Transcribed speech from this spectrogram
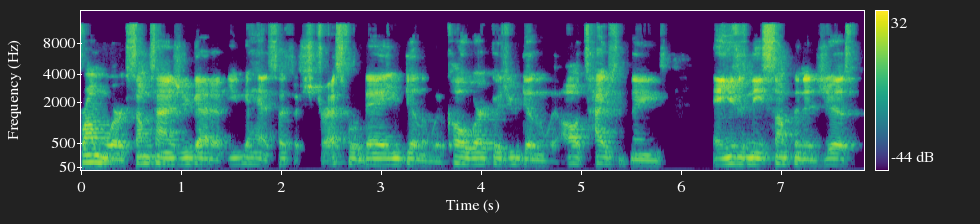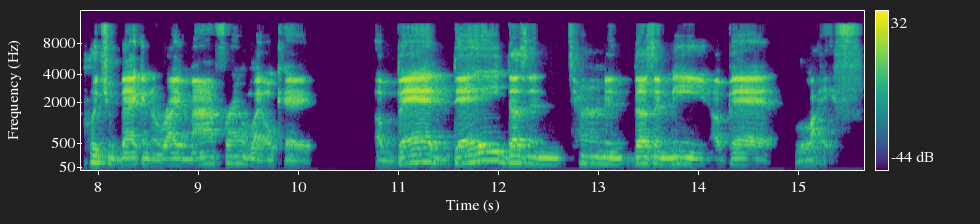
from work. Sometimes you gotta you have such a stressful day. You dealing with coworkers, you dealing with all types of things, and you just need something to just put you back in the right mind frame. Like, okay, a bad day doesn't turn in doesn't mean a bad life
